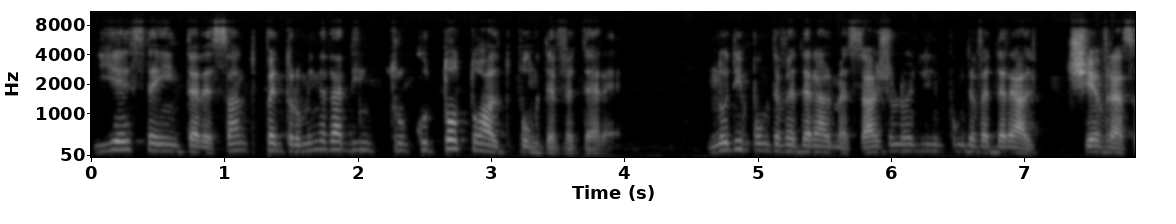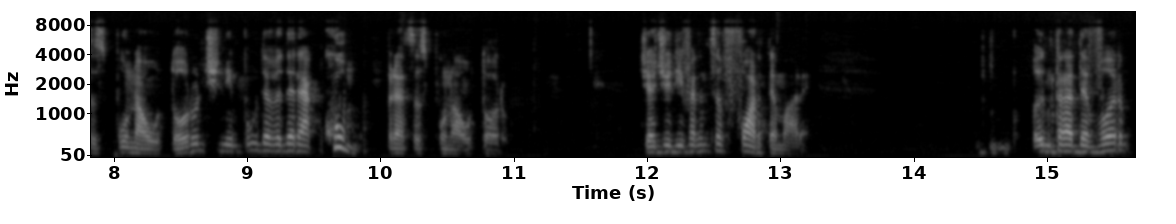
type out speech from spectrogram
este interesant pentru mine, dar dintr-un cu totul alt punct de vedere. Nu din punct de vedere al mesajului, nu din punct de vedere al ce vrea să spună autorul, ci din punct de vedere a cum vrea să spună autorul. Ceea ce e o diferență foarte mare. Într-adevăr,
